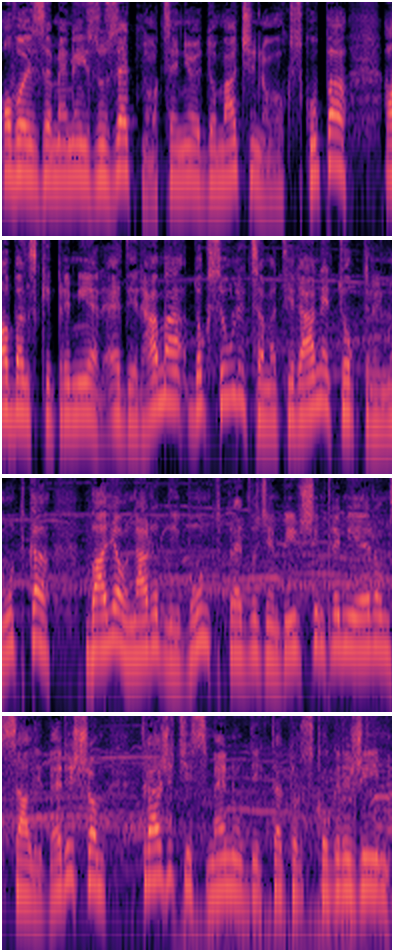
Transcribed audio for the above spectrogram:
Ovo je za mene izuzetno, ocenjuje domaćin ovog skupa skupa albanski premijer Edi Rama, dok se ulicama Tirane tog trenutka valjao narodni bunt predvođen bivšim premijerom Sali Berišom, tražići smenu diktatorskog režima.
